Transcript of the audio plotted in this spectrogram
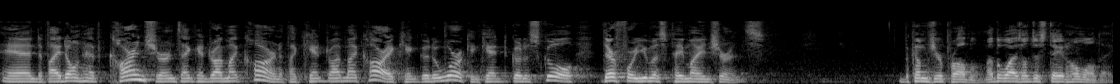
And if I don't have car insurance, I can't drive my car. And if I can't drive my car, I can't go to work and can't go to school. Therefore, you must pay my insurance. It becomes your problem. Otherwise, I'll just stay at home all day.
